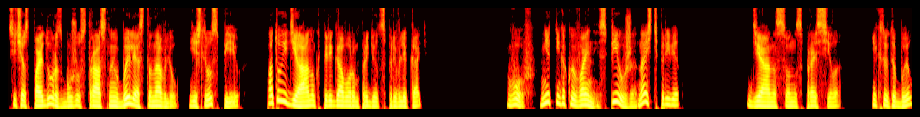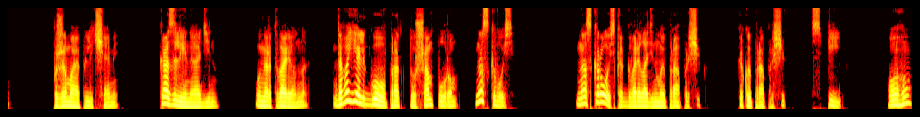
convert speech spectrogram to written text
Сейчас пойду, разбужу страстную быль и остановлю, если успею. А то и Диану к переговорам придется привлекать. Вов, нет никакой войны. Спи уже. Настя, привет. Диана сонно спросила. «И кто это был?» Пожимаю плечами. «Козлина один». Умиротворенно. «Давай я Льгову проткну шампуром. Насквозь». «Насквозь», как говорил один мой прапорщик. «Какой прапорщик?» «Спи». «Ого».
